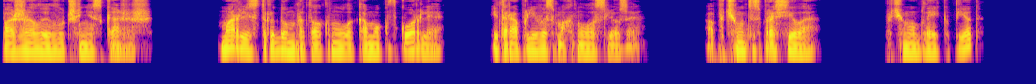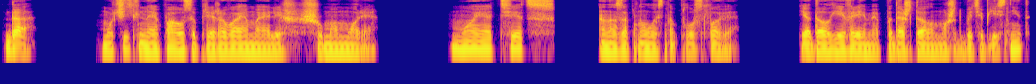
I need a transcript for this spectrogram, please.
Пожалуй, лучше не скажешь. Марли с трудом протолкнула комок в горле и торопливо смахнула слезы. «А почему ты спросила? Почему Блейк пьет?» «Да». Мучительная пауза, прерываемая лишь шумом моря. «Мой отец...» Она запнулась на полуслове. Я дал ей время, подождал, может быть, объяснит.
